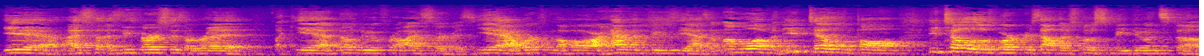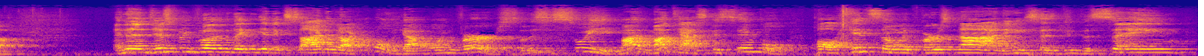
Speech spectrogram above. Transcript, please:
yeah, as, as, these verses are read, like, yeah, don't do it for eye service. Yeah, work from the heart. Have enthusiasm. I'm loving. You tell them, Paul. You tell those workers how they're supposed to be doing stuff. And then just because they can get excited, like, I've only got one verse, so this is sweet. My, my task is simple. Paul hits them with verse 9, and he says, do the same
